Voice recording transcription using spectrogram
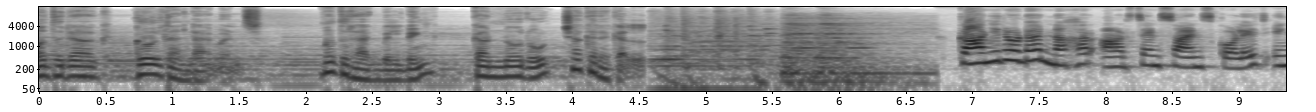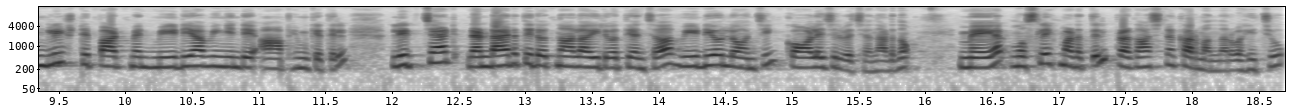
Madhurag gold and diamonds. Madhurag building Kannur road Chakkarakkal. Kanhirode Nahar arts and science college English department media വിങ്ങിന്റെ ആഭിമുഖ്യത്തിൽ ലിറ്റ്ചാറ്റ് രണ്ടായിരത്തി ഇരുപത്തിനാല് ഇരുപത്തിയഞ്ച് വീഡിയോ ലോഞ്ചിംഗ് കോളേജിൽ വെച്ച് നടന്നു. മേയർ മുസ്ലിം മഠത്തിൽ പ്രകാശന കർമ്മം നിർവഹിച്ചു.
